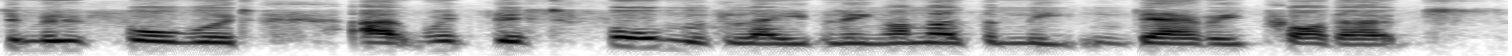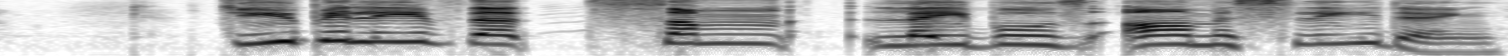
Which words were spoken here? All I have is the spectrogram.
to move forward uh, with this form of labelling on other meat and dairy products. Do you believe that some labels are misleading?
